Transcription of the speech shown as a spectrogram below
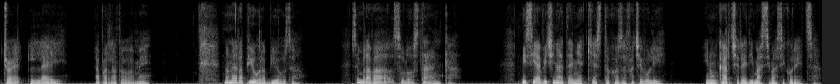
cioè lei ha parlato a me. Non era più rabbiosa, sembrava solo stanca. Mi si è avvicinata e mi ha chiesto cosa facevo lì in un carcere di massima sicurezza.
